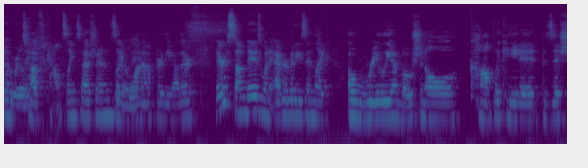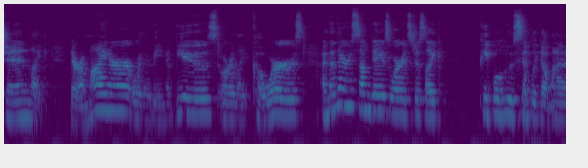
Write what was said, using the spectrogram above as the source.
Oh really? tough counseling sessions, like Really? one after the other. There are some days when everybody's in like a really emotional, complicated position, like they're a minor or they're being abused or like coerced. And then there are some days where it's just like people who simply don't want to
